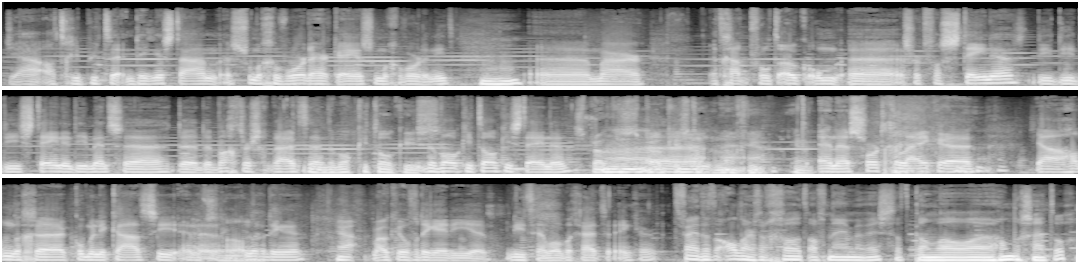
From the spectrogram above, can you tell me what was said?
ja, attributen en dingen staan. Sommige woorden herken je, sommige woorden niet. Mhm. Eh, maar het gaat bijvoorbeeld ook om eh, een soort van stenen. Die, die, die stenen die mensen, de, de wachters gebruikten. De walkie-talkies. De walkie-talkie stenen. Sprookjes, Ah, sprookjes, eh, technologie. ja, Ja. En een soortgelijke, ja, handige communicatie en eh, andere dingen. Ja. Maar ook heel veel dingen die je niet helemaal begrijpt in één keer. Het feit dat Allard een groot afnemer is, dat kan wel eh, handig zijn, toch?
